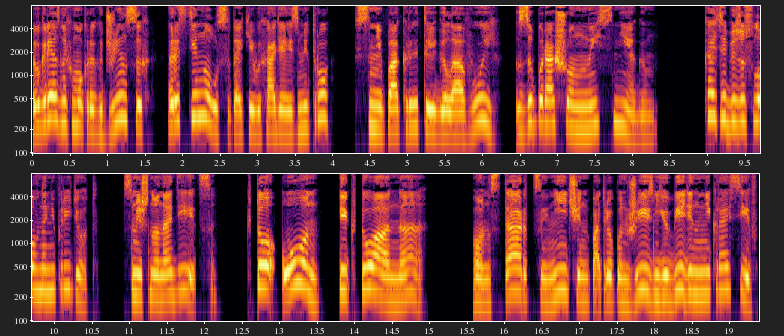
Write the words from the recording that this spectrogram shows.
в грязных мокрых джинсах, растянулся таки, выходя из метро, с непокрытой головой, запорошенной снегом. Катя, безусловно, не придет. Смешно надеяться. Кто он и кто она? Он стар, циничен, потрепан жизнью, беден и некрасив.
